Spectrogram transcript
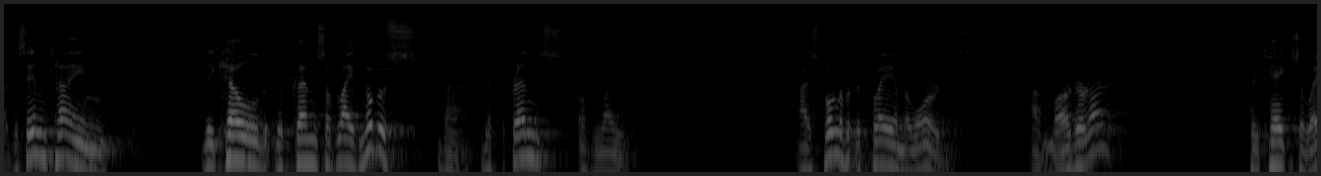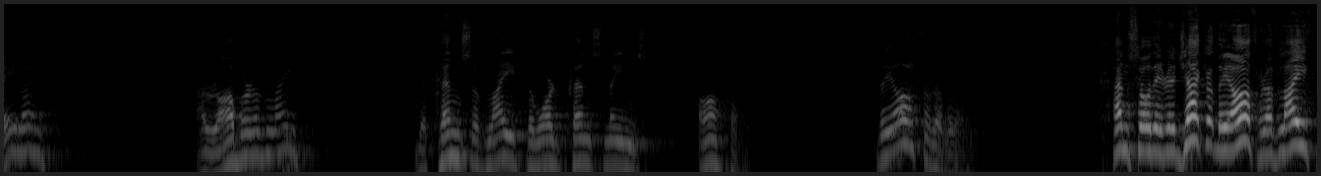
at the same time they killed the Prince of Life. Notice that the Prince of Life. I've spoken about the play and the words. A murderer who takes away life, a robber of life, the Prince of Life. The word Prince means author, the author of life. And so they rejected the author of life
